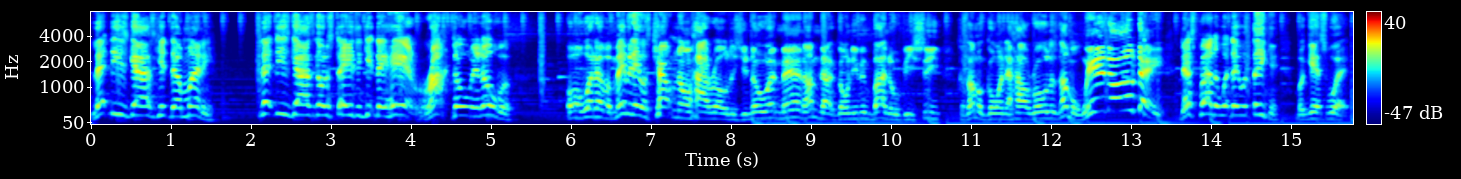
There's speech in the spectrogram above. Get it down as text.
Let these guys get their money. Let these guys go to stage and get their head rocked over and over or whatever. Maybe they was counting on high rollers. You know what, man? I'm not gonna even buy no VC because I'm gonna go into high rollers. I'm gonna win all day. That's probably what they were thinking. But guess what?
